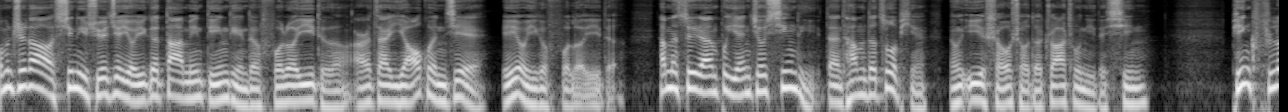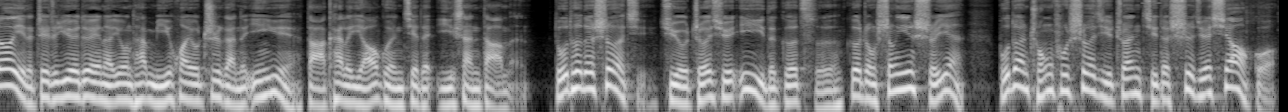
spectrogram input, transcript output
我们知道，心理学界有一个大名鼎鼎的弗洛伊德，而在摇滚界也有一个弗洛伊德。他们虽然不研究心理，但他们的作品能一首首地抓住你的心。Pink Floyd 这支乐队呢，用它迷幻又质感的音乐，打开了摇滚界的一扇大门。独特的设计，具有哲学意义的歌词，各种声音实验，不断重复设计专辑的视觉效果，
